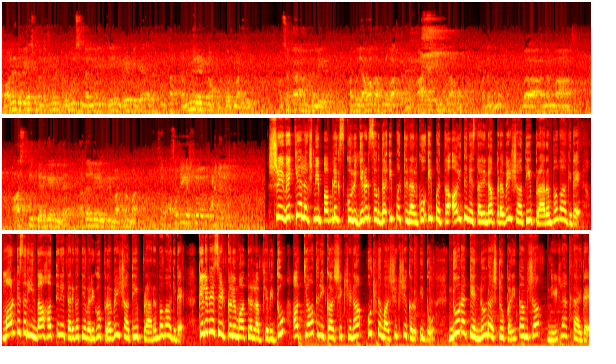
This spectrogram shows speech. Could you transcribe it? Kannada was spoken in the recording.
ಸಾಲಿಡ್ ವೇಸ್ಟ್ ಮ್ಯಾನೇಜ್ಮೆಂಟ್ ರೂಲ್ಸ್ನಲ್ಲಿ ಏನು ರೇಟ್ ಇದೆ, ಅದಕ್ಕಿಂತ ಕಡಿಮೆ ರೇಟ್ ನಾವು ಪ್ರಪೋಸ್ ಮಾಡಿದ್ವಿ. ಒಂದು ಸರ್ಕಾರ ಹಂತದಲ್ಲಿ ಇದೆ. ಅದು ಯಾವಾಗ ಅಪ್ರೂವ್ ಆಗ್ತದೆ, ಆ ಡೇಟಿಂದ ನಾವು ಅದನ್ನು ನಮ್ಮ ಆಸ್ತಿ ತೆರಿಗೆ ಏನಿದೆ, ಅದರಲ್ಲಿ ಎಂಟ್ರಿ ಮಾಡ್ಕೊಂಡು ಮಾಡ್ತೀವಿ. ಸರ್, ವಸತಿಗೆ ಎಷ್ಟು ಶ್ರೀ ವಿದ್ಯಾಲಕ್ಷ್ಮಿ ಪಬ್ಲಿಕ್ ಸ್ಕೂಲ್ ಎರಡ್ ಸಾವಿರದ ಇಪ್ಪತ್ನಾಲ್ಕು ಇಪ್ಪತ್ತ ಐದನೇ ಸಾಲಿನ ಪ್ರವೇಶಾತಿ ಪ್ರಾರಂಭವಾಗಿದೆ. ಮಾಂಟೆಸರಿಯಿಂದ ಹತ್ತನೇ ತರಗತಿಯವರೆಗೂ ಪ್ರವೇಶಾತಿ ಪ್ರಾರಂಭವಾಗಿದೆ. ಕೆಲವೇ ಸೀಟ್ಗಳು ಮಾತ್ರ ಲಭ್ಯವಿದ್ದು, ಅತ್ಯಾಧುನಿಕ ಶಿಕ್ಷಣ ಉತ್ತಮ ಶಿಕ್ಷಕರು ಇದ್ದು, ನೂರಕ್ಕೆ ನೂರಷ್ಟು ಫಲಿತಾಂಶ ನೀಡಲಾಗ್ತಾ ಇದೆ.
